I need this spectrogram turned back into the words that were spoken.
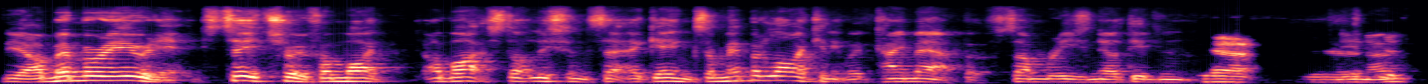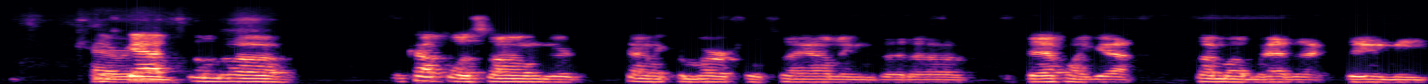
Yeah, I remember hearing it. To tell you the truth, I might, I might start listening to that again because I remember liking it when it came out, but for some reason I didn't. Yeah, yeah. you know, it, carry got on. Some, uh, a couple of songs are kind of commercial sounding, but uh, definitely got some of them have that doomy,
